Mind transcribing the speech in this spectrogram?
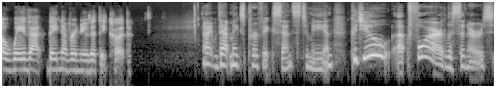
a way that they never knew that they could. I, that makes perfect sense to me. And could you, uh, for our listeners,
